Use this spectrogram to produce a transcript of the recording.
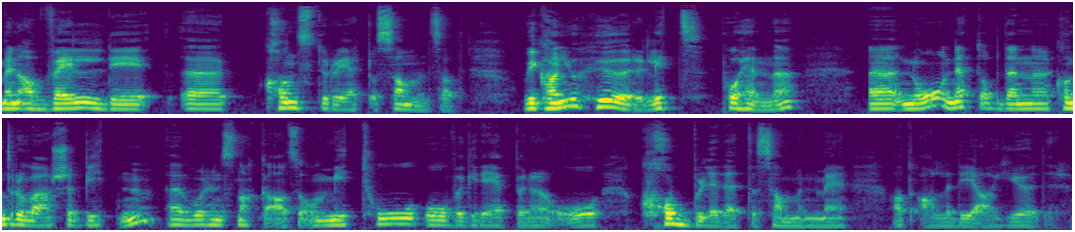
men er veldig uh, konstruert og sammensatt. Vi kan jo høre litt på henne. Uh, nå, nettopp den kontroverse biten uh, hvor hun snakker altså om metoo-overgrepene og kobler dette sammen med at alle de er jøder.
